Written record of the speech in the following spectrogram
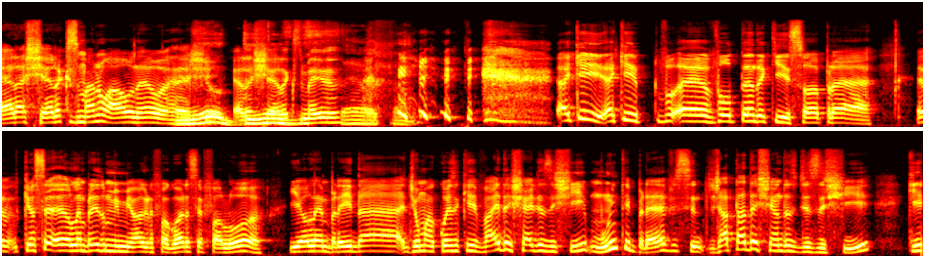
Era Xerox manual, né, o? Meu Era Deus Xerox meio... Céu, aqui, aqui, é, voltando aqui só pra... Que você, eu lembrei do mimeógrafo agora, você falou, e eu lembrei da, de uma coisa que vai deixar de existir muito em breve, se, já tá deixando de existir, que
